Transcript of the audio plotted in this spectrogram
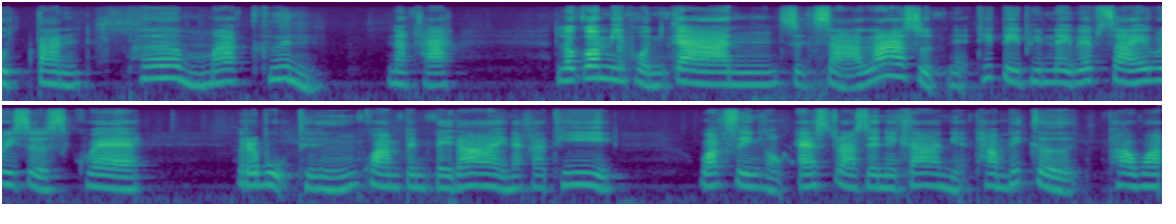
อุดตันเพิ่มมากขึ้นนะคะ แล้วก็มีผลการศึกษาล่าสุดเนี่ยที่ตีพิมพ์ในเว็บไซต์ Research Square ระบุถึงความเป็นไปได้นะคะที่วัคซีนของ a s t r a z เซ e c a เนี่ยทำให้เกิดภาวะ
